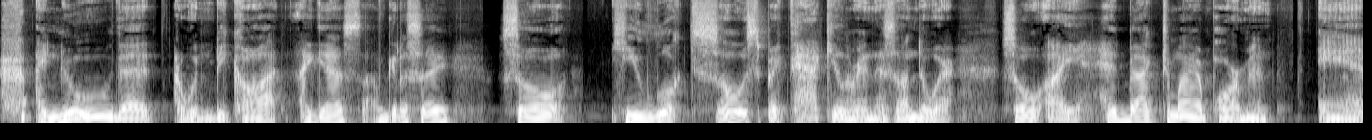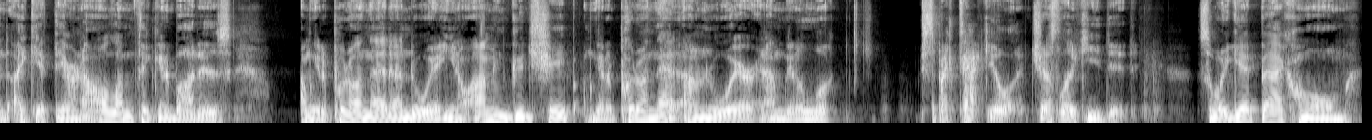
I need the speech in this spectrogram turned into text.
I knew that I wouldn't be caught, I guess I'm going to say. So he looked so spectacular in this underwear. So I head back to my apartment and I get there, and all I'm thinking about is, I'm going to put on that underwear. You know, I'm in good shape. I'm going to put on that underwear and I'm going to look spectacular, just like he did. So I get back home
